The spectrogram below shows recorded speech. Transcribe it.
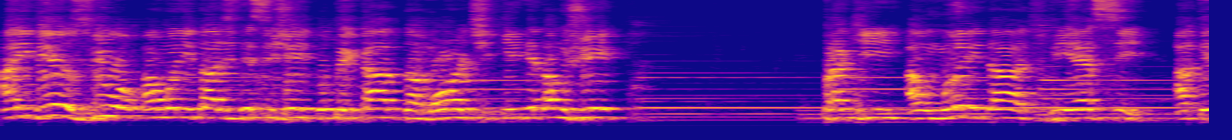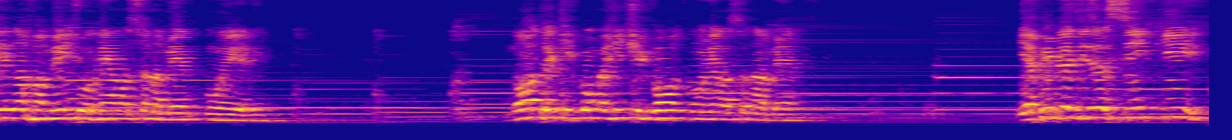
Aí Deus viu a humanidade desse jeito, do pecado, da morte, queria dar um jeito para que a humanidade viesse a ter novamente um relacionamento com Ele. Nota aqui como a gente volta com um relacionamento. E a Bíblia diz assim que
